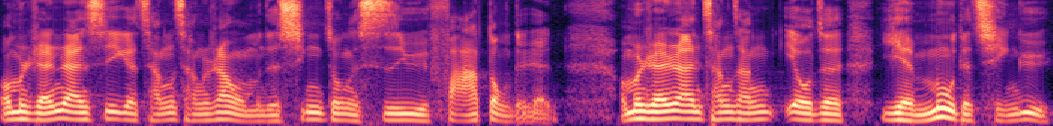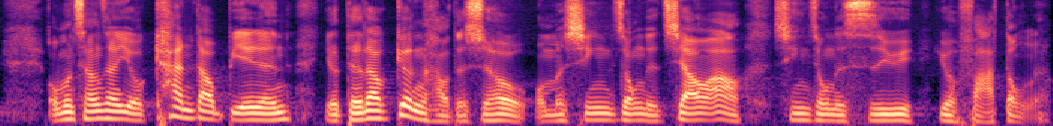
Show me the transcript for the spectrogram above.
我们仍然是一个常常让我们的心中的私欲发动的人。我们仍然常常有着眼目的情欲，我们常常有看到别人有得到更好的时候，我们心中的骄傲、心中的私欲又发动了。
